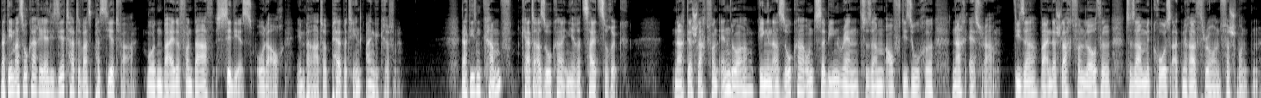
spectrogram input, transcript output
Nachdem Ahsoka realisiert hatte, was passiert war, wurden beide von Darth Sidious oder auch Imperator Palpatine angegriffen. Nach diesem Kampf kehrte Ahsoka in ihre Zeit zurück. Nach der Schlacht von Endor gingen Ahsoka und Sabine Wren zusammen auf die Suche nach Ezra. Dieser war in der Schlacht von Lothal zusammen mit Großadmiral Thrawn verschwunden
